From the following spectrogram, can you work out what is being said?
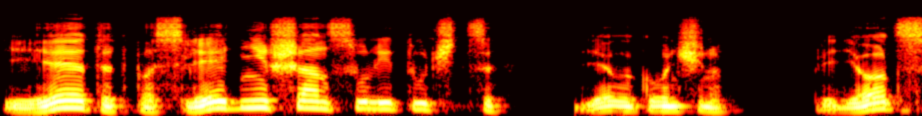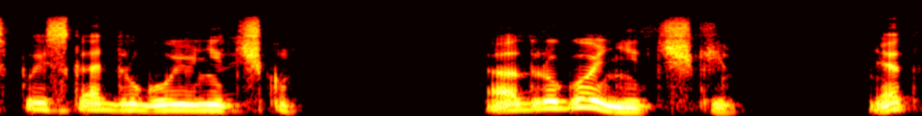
и этот последний шанс улетучится, дело кончено. Придется поискать другую ниточку. А другой ниточки нет.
